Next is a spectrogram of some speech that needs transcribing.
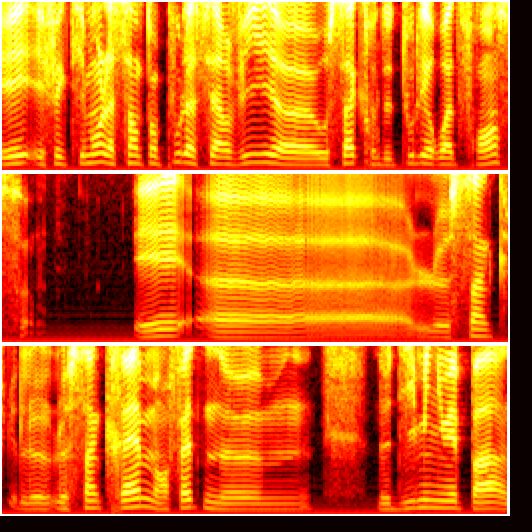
et effectivement, la Sainte Ampoule a servi euh, au sacre de tous les rois de France. Et euh, le, Saint, le, Saint Crème, en fait, ne, ne diminuait pas.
